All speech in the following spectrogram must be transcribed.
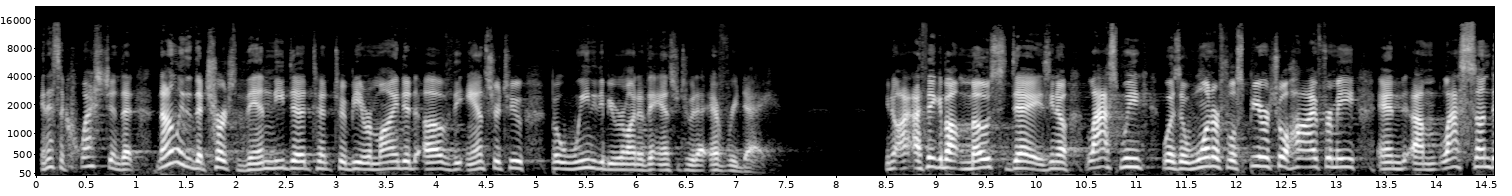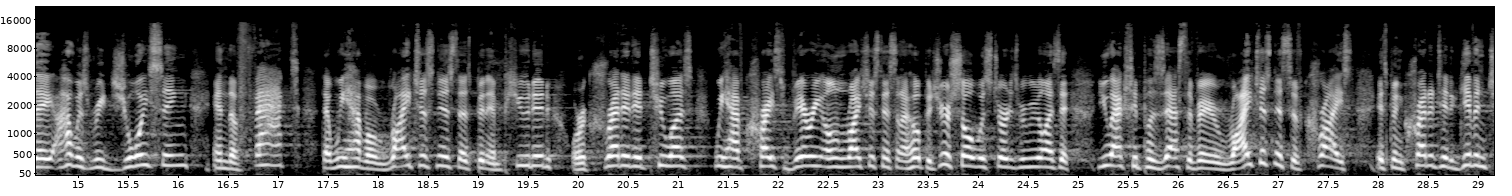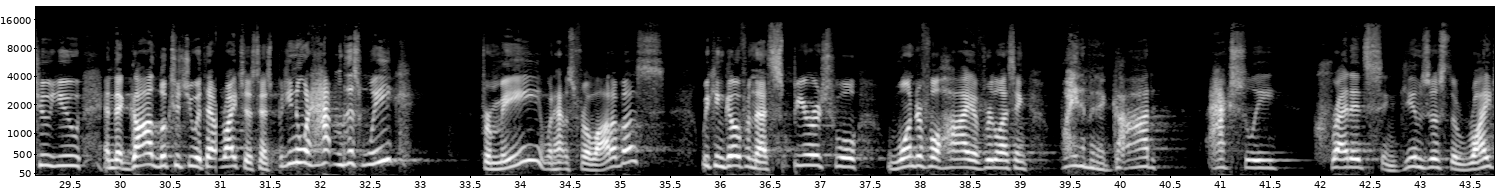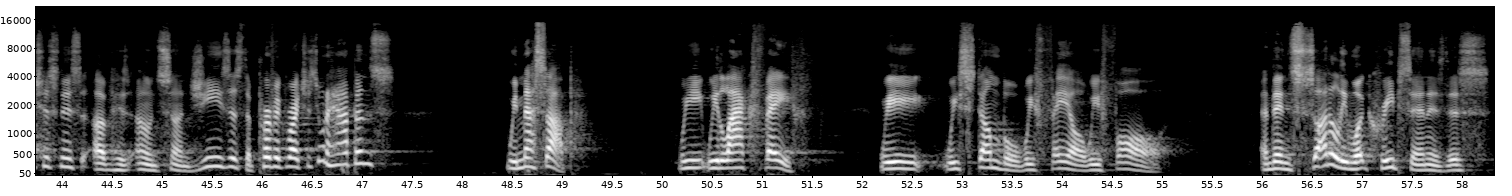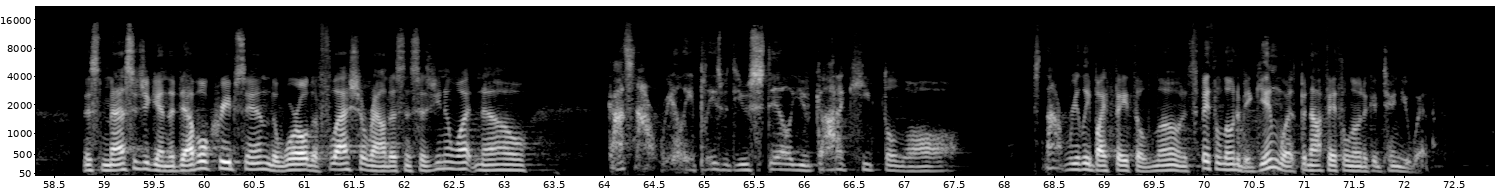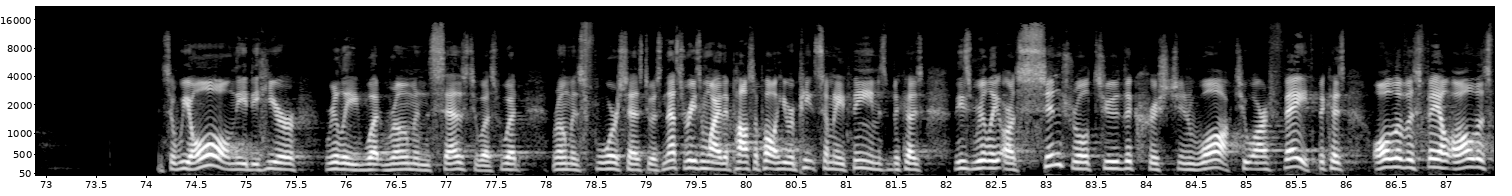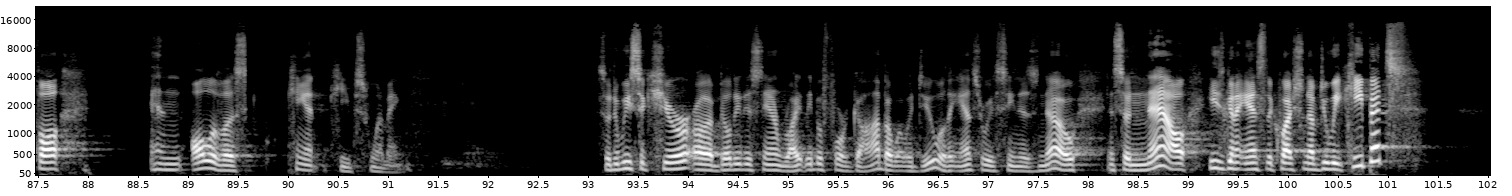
And it's a question that not only did the church then need to, to, to be reminded of the answer to, but we need to be reminded of the answer to it every day. You know, I, I, think about most days. You know, last week was a wonderful spiritual high for me, and um, last Sunday I was rejoicing in the fact that we have a righteousness that's been imputed or credited to us. We have Christ's very own righteousness, and I hope that your soul was stirred as we realize that you actually possess the very righteousness of Christ. It's been credited, given to you, and that God looks at you with that righteousness. But you know what happened this week? For me, what happens for a lot of us? We can go from that spiritual, wonderful high of realizing, wait a minute, God actually credits and gives us the righteousness of his own son, Jesus, the perfect righteousness. You know what happens? We mess up. We, we lack faith. We, we stumble. We fail. We fall. And then subtly, what creeps in is this, this message again. The devil creeps in, the world, of flesh around us, and says, you know what? No, God's not really pleased with you still. You've got to keep the law. It's not really by faith alone. It's faith alone to begin with, but not faith alone to continue with. And so we all need to hear really what Romans says to us, what Romans 4 says to us. And that's the reason why the Apostle Paul, he repeats so many themes, because these really are central to the Christian walk, to our faith, because all of us fail, all of us fall, and all of us can't keep swimming. So, do we secure our ability to stand rightly before God by what we do? Well, the answer we've seen is no. And so now he's going to answer the question of do we keep it?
